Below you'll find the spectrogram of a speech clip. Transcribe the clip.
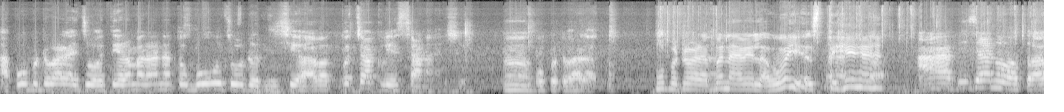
આ પોપટવાળા જો અત્યારે અમારા આના તો બહુ જ ઓર્ડર છે આવા પચાક વેચાણા છે. હા. પોપટ તો. પોપટવાળા બનાવેલા હોય હસ્તે આ બીજાનો હતો આ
